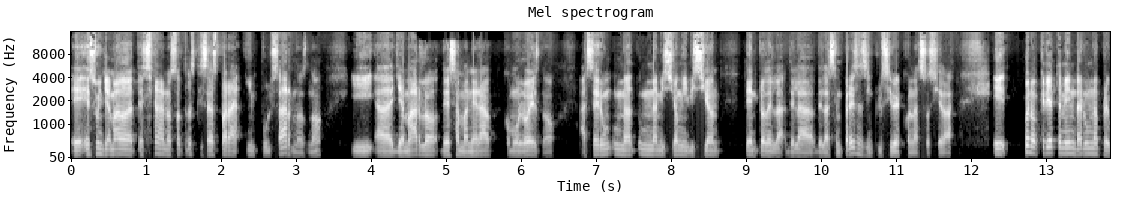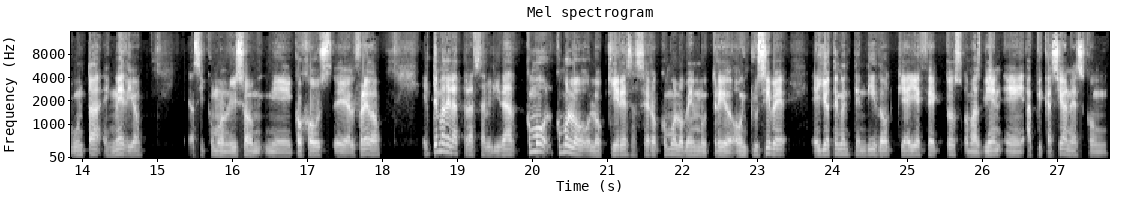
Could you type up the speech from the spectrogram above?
eh, es un llamado de atención a nosotros quizás para impulsarnos, ¿no? Y llamarlo de esa manera como lo es, ¿no? Hacer una, una misión y visión dentro de, la, de, la, de las empresas, inclusive con la sociedad. Eh, bueno, quería también dar una pregunta en medio, así como lo hizo mi co-host eh, Alfredo. El tema de la trazabilidad, ¿cómo, cómo lo, lo, quieres hacer o cómo lo ven nutrido? O inclusive eh, yo tengo entendido que hay efectos o más bien aplicaciones con,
